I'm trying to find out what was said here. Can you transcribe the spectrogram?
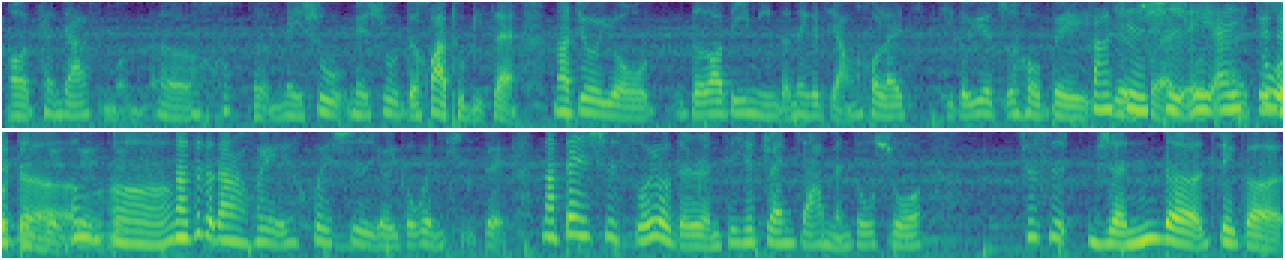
呃，参加什么呃呃美术美术的画图比赛，那就有得到第一名的那个奖，后来几个月之后被发现是 AI 做的，对对对对对。嗯，那这个当然会会是有一个问题，对。那但是所有的人，这些专家们都说，就是人的这个，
